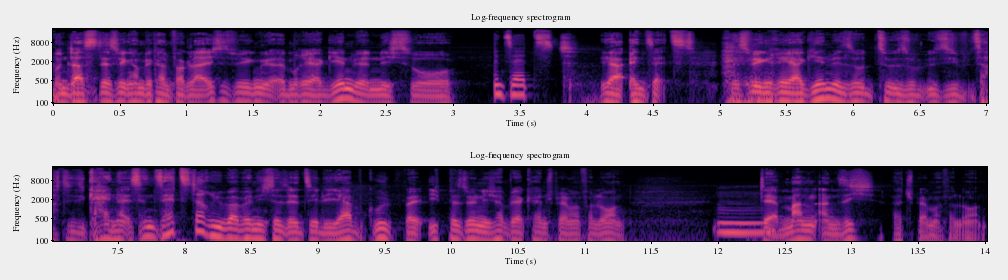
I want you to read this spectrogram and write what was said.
Und das, deswegen haben wir keinen Vergleich, deswegen ähm, reagieren wir nicht so, Entsetzt. ja, entsetzt. Deswegen reagieren wir so, zu, so, sie sagte, keiner ist entsetzt darüber, wenn ich das erzähle. Ja, gut, weil ich persönlich habe ja keinen Sperma verloren. Der Mann an sich hat Sperma verloren.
